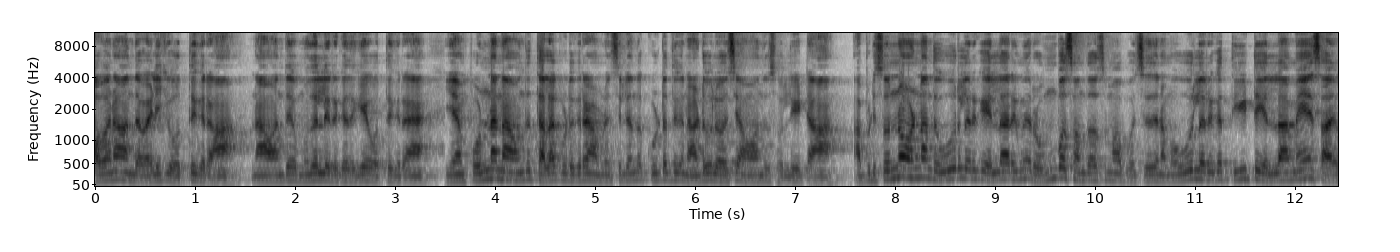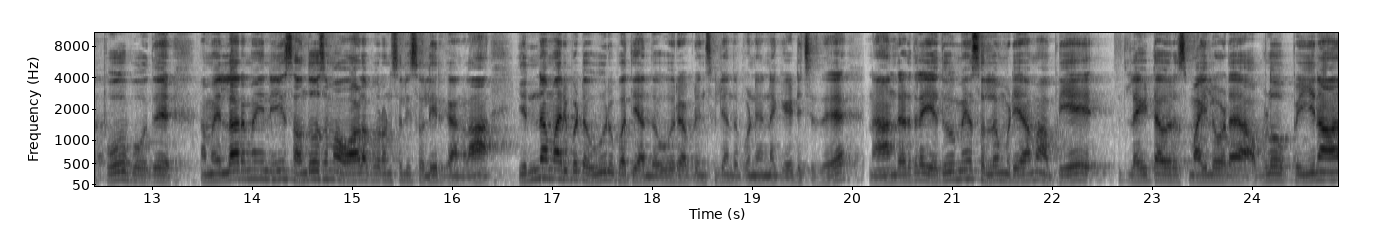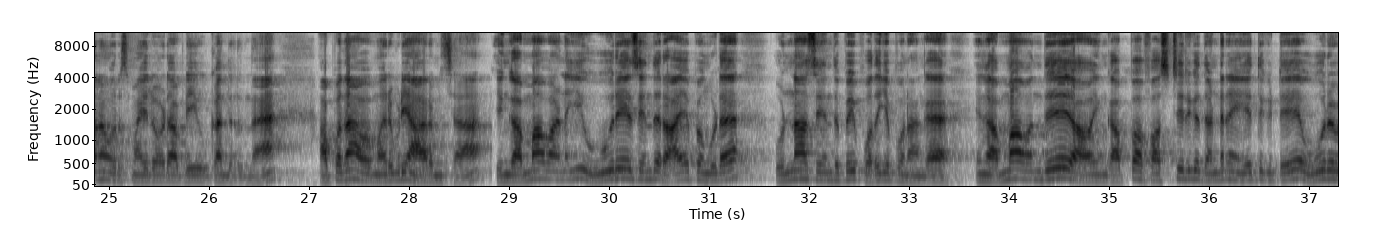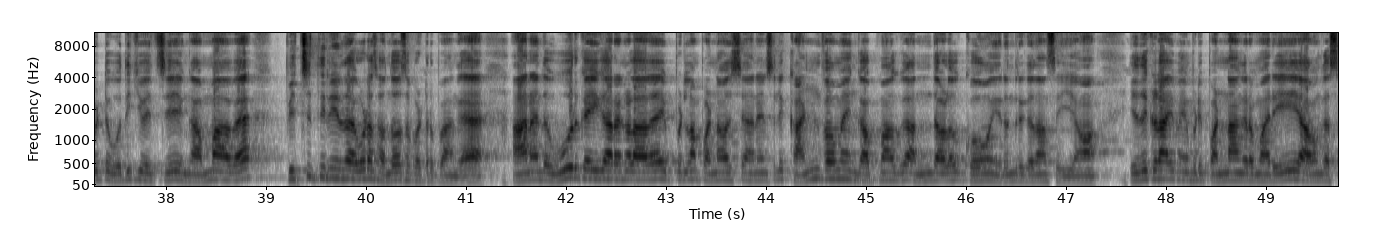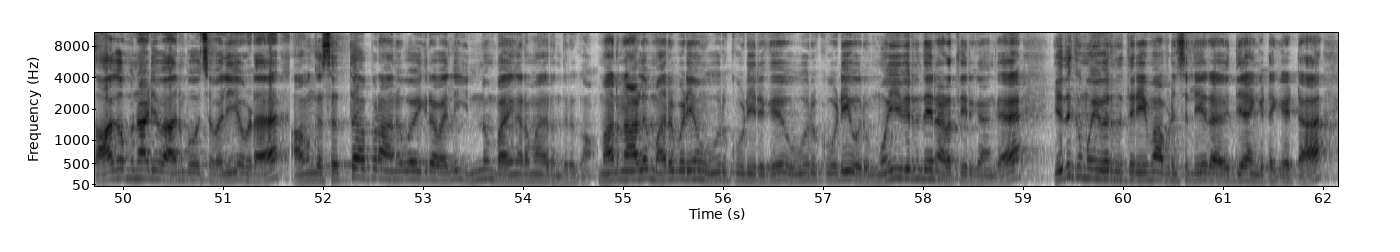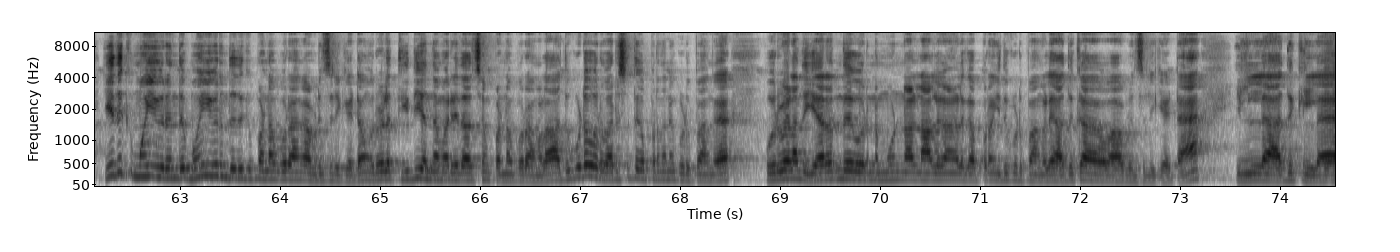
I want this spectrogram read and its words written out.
அவனும் அந்த வழிக்கு ஒத்துக்கிறான். நான் வந்து முதல்ல இருக்கிறதுக்கே ஒத்துக்கிறேன். என் பொண்ணை நான் வந்து தலை கொடுக்குறேன் அப்படின்னு சொல்லி அந்த கூட்டத்துக்கு நடுவில் வச்சு அவன் வந்து சொல்லிட்டான். அப்படி சொன்ன உடனே அந்த ஊரில் இருக்க எல்லாருமே ரொம்ப சந்தோஷமாக போச்சு. நம்ம ஊரில் இருக்க தீட்டு எல்லாமே ச போக போகுது. நம்ம எல்லாருமே நீ சந்தோஷமாக வாழ போகிறோன்னு சொல்லி சொல்லியிருக்காங்களாம். என்ன மாதிரிப்பட்ட ஊர் பற்றி அந்த ஊர் அப்படின்னு சொல்லி அந்த பொண்ணு என்ன கேட்டுச்சுது. நான் அந்த இடத்துல எதுவுமே சொல்ல முடியாமல் அப்படியே லைட்டாக ஒரு ஸ்மைலோட அவ்வளோ பெயினான ஒரு ஸ்மைலோட அப்படியே உட்காந்துருந்தேன் அப்போ தான் அவள் மறுபடியும் ஆரம்பித்தா எங்கள் அம்மாவானகி ஊரே சேர்ந்து ராயப்பன் கூட ஒன்றா சேர்ந்து போய் புதைக்க போனாங்க. எங்கள் அம்மா வந்து எங்கள் அப்பா ஃபஸ்ட்டு இருக்க தண்டனையை ஏற்றுக்கிட்டு ஊரை விட்டு ஒதுக்கி வச்சு எங்கள் அம்மாவை பிச்சு திணிந்தா கூட சந்தோஷப்பட்டிருப்பாங்க. ஆனால் இந்த ஊர் கைகாரங்களால் இப்படிலாம் பண்ண வச்சானேன்னு சொல்லி கன்ஃபார்மாக எங்கள் அம்மாவுக்கு அந்த அளவுக்கு கோவம் இருந்திருக்க தான் செய்யும். எதுக்குடா இவன் இப்படி பண்ணாங்கிற மாதிரி அவங்க சாக முன்னாடி அனுபவிச்ச வழியை விட அவங்க செத்த அப்புறம் அனுபவிக்கிற வழி இன்னும் பயங்கரமாக இருந்திருக்கும். மறுநாள் மறுபடியும் ஊர் கூடியிருக்கு. ஊர் கூடி ஒரு மொய் விருந்தே நடத்தியிருக்காங்க. எதுக்கு மொய் விருந்து தெரியுமா அப்படின்னு சொல்லி வித்யா என்கிட்ட கேட்டால் எதுக்கு மொய் விருந்து? மொய் விருந்து எதுக்கு பண்ண போகிறாங்க அப்படின்னு சொல்லி கேட்டேன் ஒருவேளை திதி அந்த மாதிரி ஏதாச்சும் பண்ண போகிறாங்களா அது கூட ஒரு வருஷத்துக்கு அப்புறம் தானே கொடுப்பாங்க. ஒருவேளை அந்த இறந்து ஒரு மூணு நாள் நாலு நாளுக்கு அப்புறம் இது கொடுப்பாங்களே அதுக்காகவா அப்படின்னு சொல்லி கேட்டேன். இல்லை அதுக்கு இல்லை.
